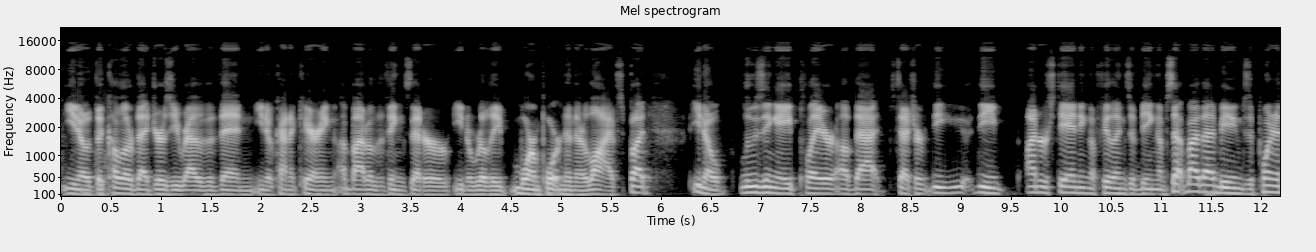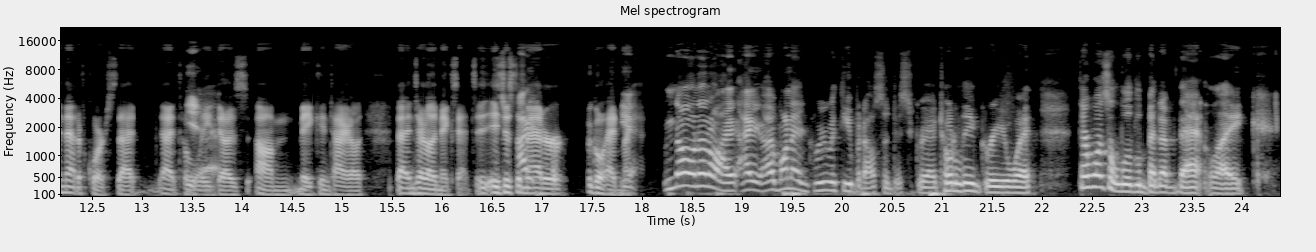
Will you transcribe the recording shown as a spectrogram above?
you know the color of that jersey rather than you know kind of caring about other things that are you know really more important in their lives. But you know, losing a player of that stature, the the understanding of feelings of being upset by that and being disappointed in that, of course, that that totally yeah. does um, make entirely that entirely makes sense. it's just a matter. I, go ahead, Mike. Yeah. No, no, no. I, I, I want to agree with you, but also disagree. I totally agree with. There was a little bit of that, like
